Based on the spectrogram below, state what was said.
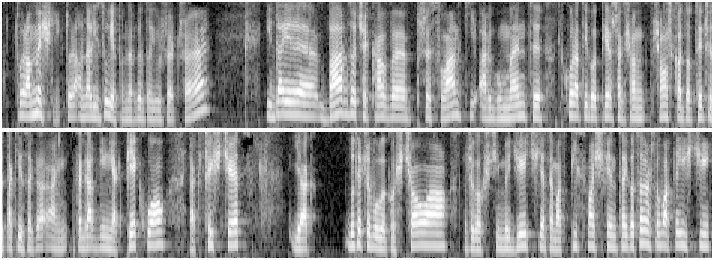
która myśli, która analizuje pewnego rodzaju rzeczy daje bardzo ciekawe przesłanki, argumenty. Akurat jego pierwsza książka dotyczy takich zagadnień jak piekło, jak czyściec, jak dotyczy w ogóle Kościoła, dlaczego chrzcimy dzieci, na temat Pisma Świętego, co zresztą ateiści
